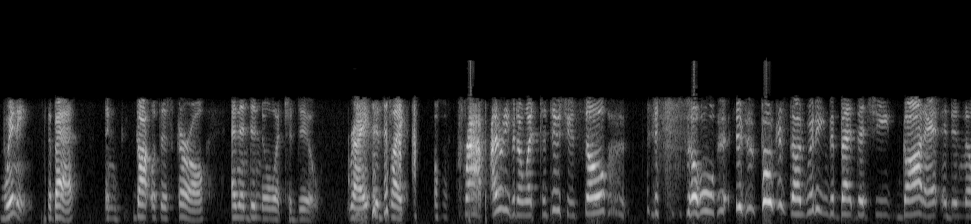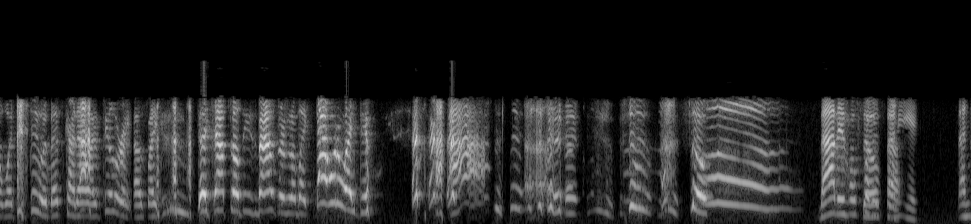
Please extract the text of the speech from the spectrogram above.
winning the bet and got with this girl and then didn't know what to do right? It's like oh crap i don't even know what to do. She was so so focused on winning the bet that she got it and didn't know what to do and that's kind of how i feel right now. It's like i tapped all these masters and i'm like now what do i do? So that is so funny and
